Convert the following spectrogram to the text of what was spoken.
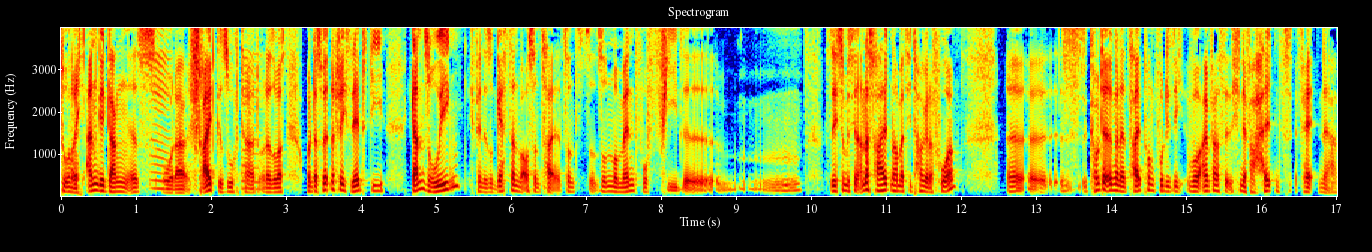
zu Unrecht angegangen ist mhm. oder Streit gesucht hat mhm. oder sowas. Und das wird natürlich selbst die ganz ruhigen, ich finde, so gestern war auch so ein, so, so ein Moment, wo viele mm, sich so ein bisschen anders verhalten haben als die Tage davor es kommt ja irgendwann ein Zeitpunkt, wo die sich, wo einfach sich eine Verhaltensver eine,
